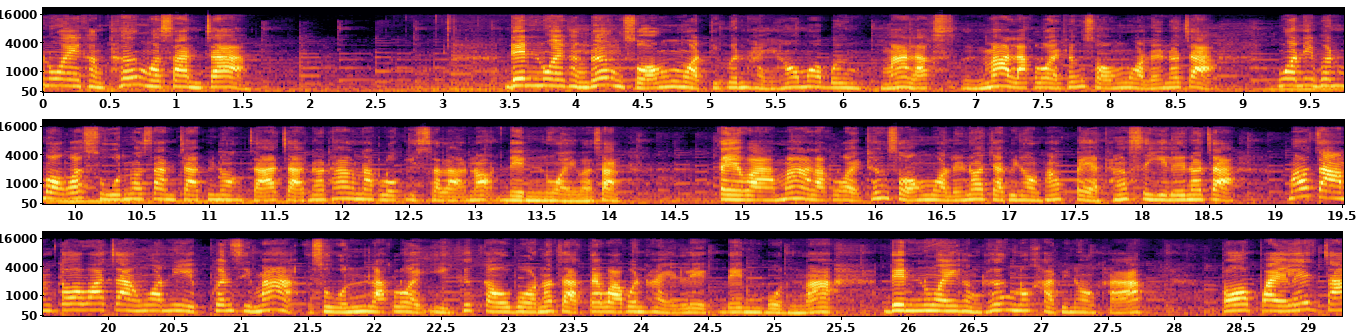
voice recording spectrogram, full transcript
หน่วยขังเทิงว่าสั่นจ้าเด่นหน่วยขังเทิงสองงวดที่เพิ่นให้เฮามาเบิงมาลักมาลักลอยทั้งสองงวดเลยเนาะจ้างวดนี้เพิ่นบอกว่าศูนย์ว่าสั่นจ้าพี่น้องจ้าจากแนวทางนักรบอิสระเนาะเด่นหน่วยว่าสั่นแต่ว่ามาลักร้อยทั้งสองงวดเลยเนาะจ้ะพี่น้องทั้ง8ทั้ง4เลยเนาะจ้ะ มาจามตัวว่าจ้างวดนี้เพิ่อนสิมาศูนย์หลักร้อยอีกคือเกาบอเนาะจ้ะแต่ว่าเพิ่อนให้เหลขเด่นบนมาเด่นหน่วยขังเทิงเนาะค่ะพี่น้องคะต่อไปเลยจ้า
